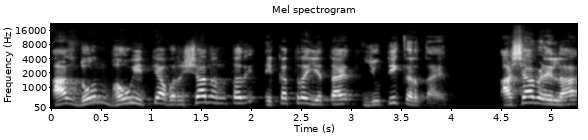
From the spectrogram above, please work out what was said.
आज दोन भाऊ इतक्या वर्षानंतर एकत्र येत आहेत युती करतायत. अशा वेळेला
